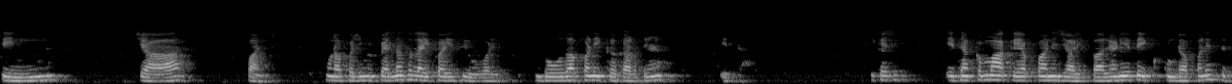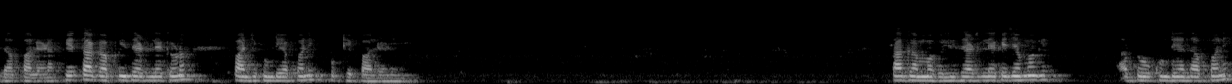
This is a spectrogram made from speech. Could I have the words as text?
ਤਿੰਨ, ਚਾਰ, ਪੰਜ। ਹੁਣ ਆਪਾਂ ਜਿਵੇਂ ਪਹਿਲਾਂ ਸਿਲਾਈ ਪਾਈ ਸੀ ਉਹ ਵਾਲੀ, ਦੋ ਦਾ ਆਪਾਂ ਨੇ ਇੱਕ ਕਰ ਦੇਣਾ ਇੱਦਾਂ ਠੀਕ ਹੈ ਜੀ? ਇੱਦਾਂ ਘੁਮਾ ਕੇ ਆਪਾਂ ਨੇ ਜਾਲੀ ਪਾ ਲੈਣੀ ਹੈ ਅਤੇ ਇੱਕ ਕੁੰਡਾ ਆਪਾਂ ਨੇ ਸਿੱਧਾ ਪਾ ਲੈਣਾ। ਫਿਰ ਧਾਗਾ ਆਪਣੀ ਸਾਈਡ ਲੈ ਕੇ ਆਉਣਾ, ਪੰਜ ਕੁੰਡੇ ਆਪਾਂ ਨੇ ਪੁੱਠੇ ਪਾ ਲੈਣੇ ਨੇ। ਧਾਗਾ ਮਗਲੀ ਸਾਈਡ ਲੈ ਕੇ ਜਾਵਾਂਗੇ। ਆ ਦੋ ਕੁੰਡਿਆਂ ਦਾ ਆਪਾਂ ਨੇ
